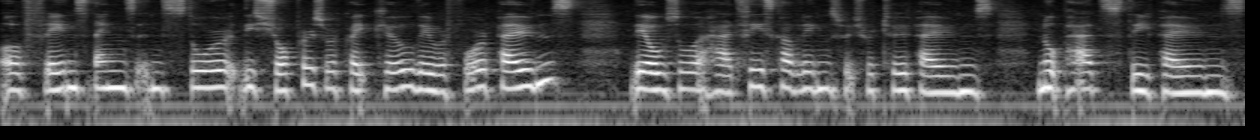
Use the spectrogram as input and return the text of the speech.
of friends things in store. These shoppers were quite cool. They were four pounds. They also had face coverings which were two pounds, notepads three pounds,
